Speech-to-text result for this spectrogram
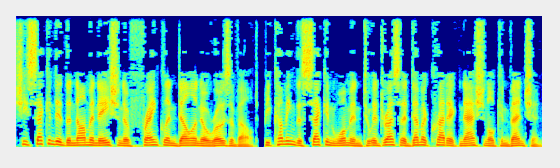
She seconded the nomination of Franklin Delano Roosevelt, becoming the second woman to address a Democratic National Convention.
